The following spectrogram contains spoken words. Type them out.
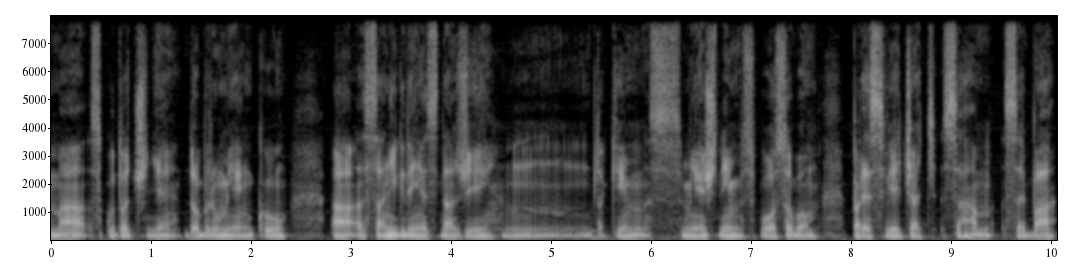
má skutočne dobrú mienku a sa nikdy nesnaží takým smiešným spôsobom presviečať sám seba,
